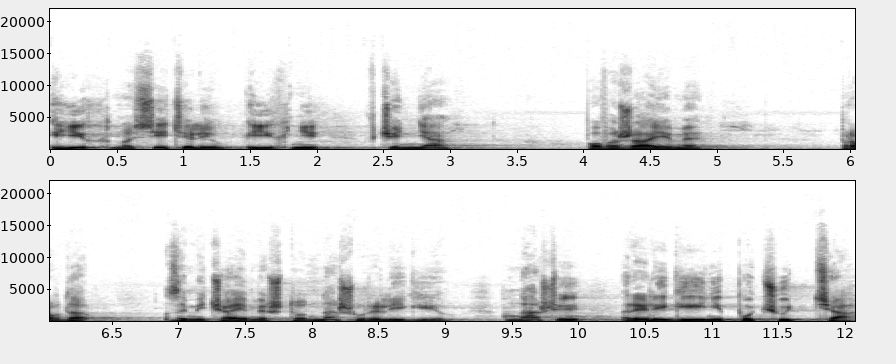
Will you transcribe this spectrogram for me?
і їх носителів, і їхні вчення поважаємо. Правда, замічаємо, що нашу релігію, наші релігійні почуття,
